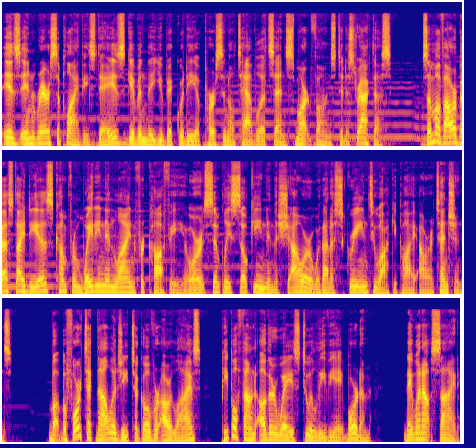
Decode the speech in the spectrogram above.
is in rare supply these days, given the ubiquity of personal tablets and smartphones to distract us. Some of our best ideas come from waiting in line for coffee or simply soaking in the shower without a screen to occupy our attentions. But before technology took over our lives, people found other ways to alleviate boredom. They went outside,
